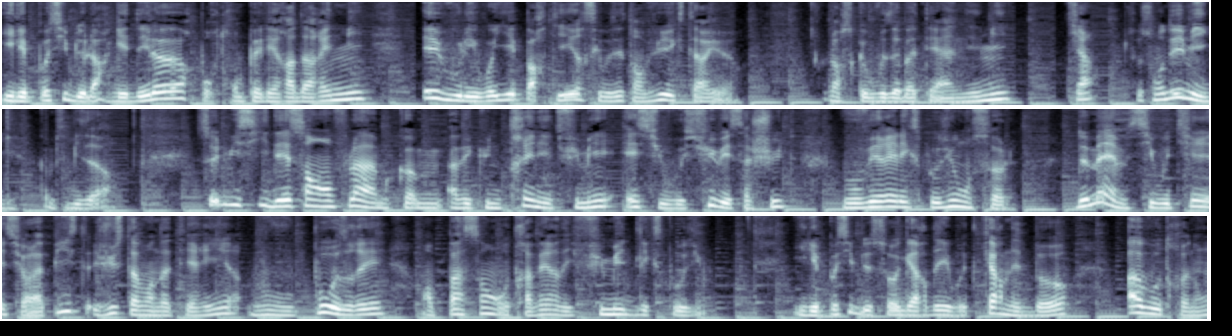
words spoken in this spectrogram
Il est possible de larguer des leurres pour tromper les radars ennemis et vous les voyez partir si vous êtes en vue extérieure. Lorsque vous abattez un ennemi, tiens, ce sont des MiG, comme c'est bizarre. Celui-ci descend en flammes comme avec une traînée de fumée et si vous suivez sa chute, vous verrez l'explosion au sol. De même, si vous tirez sur la piste juste avant d'atterrir, vous vous poserez en passant au travers des fumées de l'explosion. Il est possible de sauvegarder votre carnet de bord à votre nom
